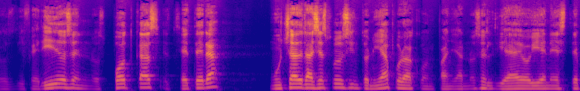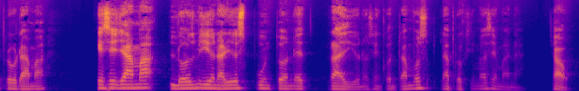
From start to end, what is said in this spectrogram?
los diferidos, en los podcasts, etcétera. Muchas gracias por su sintonía, por acompañarnos el día de hoy en este programa que se llama losmillonarios.net radio. Nos encontramos la próxima semana. Chao.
